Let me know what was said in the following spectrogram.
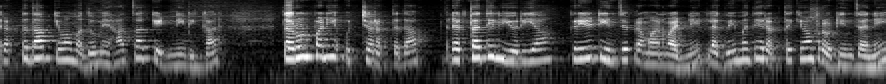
रक्तदाब किंवा मधुमेहाचा किडनी विकार तरुणपणी उच्च रक्तदाब रक्तातील युरिया क्रिएटिनचे प्रमाण वाढणे लघवीमध्ये रक्त किंवा प्रोटीन जाणे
